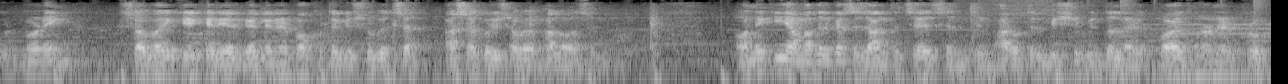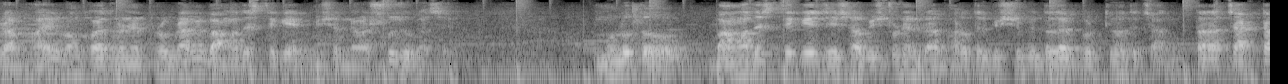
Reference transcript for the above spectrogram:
গুড মর্নিং সবাইকে ক্যারিয়ার গাইডলাইনের পক্ষ থেকে শুভেচ্ছা। আশা করি সবাই ভালো আছেন। অনেকেই আমাদের কাছে জানতে চেয়েছেন যে ভারতের বিশ্ববিদ্যালয়ে কয় ধরনের প্রোগ্রাম হয় এবং কয় ধরনের প্রোগ্রামে বাংলাদেশ থেকে অ্যাডমিশন নেওয়ার সুযোগ আছে। মূলত বাংলাদেশ থেকে যেসব স্টুডেন্টরা ভারতের বিশ্ববিদ্যালয়ে ভর্তি হতে চান, তারা চারটা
